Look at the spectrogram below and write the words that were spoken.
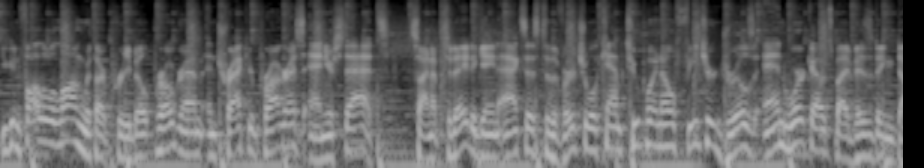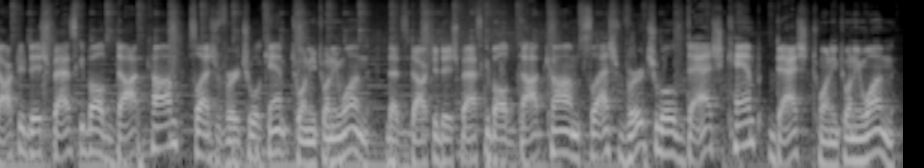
you can follow along with our pre built program and track your progress and your stats. Sign up today to gain access to the Virtual Camp 2.0 featured drills and workouts by visiting drdishbasketball.com slash virtual camp 2021. That's drdishbasketball.com slash virtual dash camp dash 2021.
